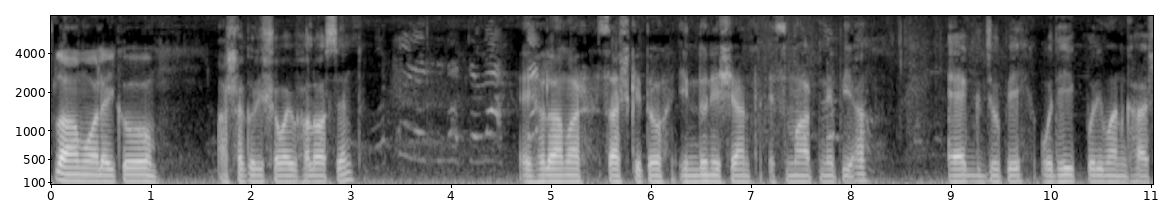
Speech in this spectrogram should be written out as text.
আসসালামু আলাইকুম। আশা করি সবাই ভালো আছেন। এই হলো আমার চাষকৃত ইন্দোনেশিয়ান স্মার্ট নেপিয়া। এক জোপে অধিক পরিমাণ ঘাস।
